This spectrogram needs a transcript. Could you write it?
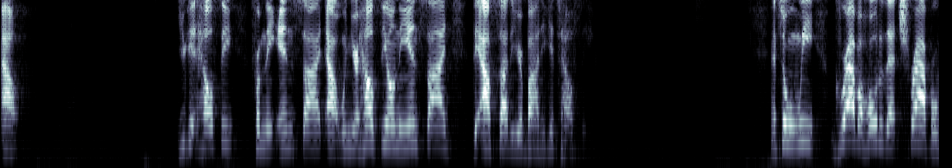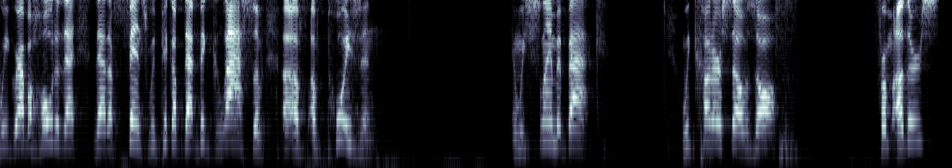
out. You get healthy from the inside out. When you're healthy on the inside, the outside of your body gets healthy. And so when we grab a hold of that trap or we grab a hold of that, that offense, we pick up that big glass of, of, of poison and we slam it back. We cut ourselves off from others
